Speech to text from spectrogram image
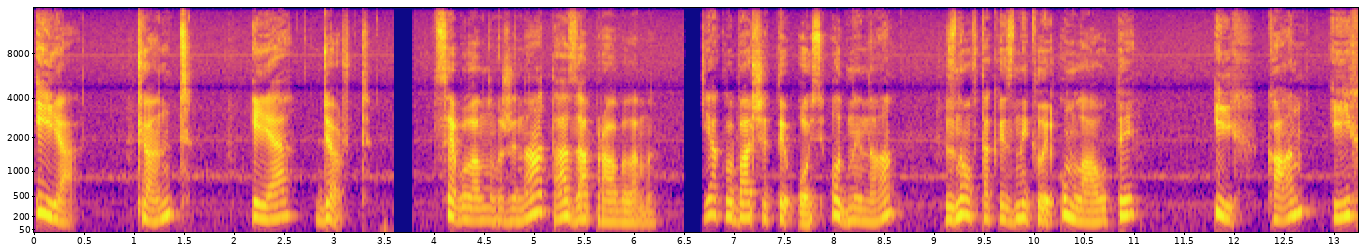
Ihr könnt, ihr dürft. Це була множина та за правилами. Як ви бачите, ось однина. Знов таки зникли умлаути. Ich kann, ich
